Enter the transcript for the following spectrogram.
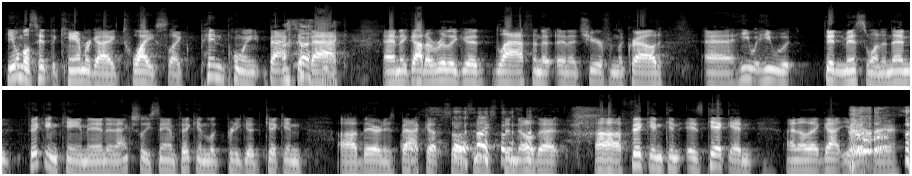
He almost hit the camera guy twice, like pinpoint back to back. and it got a really good laugh and a, and a cheer from the crowd. Uh, he he w- didn't miss one, and then Ficken came in, and actually Sam Ficken looked pretty good kicking uh, there in his backup. So it's nice to know that uh, Ficken can, is kicking. I know that got you right there.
